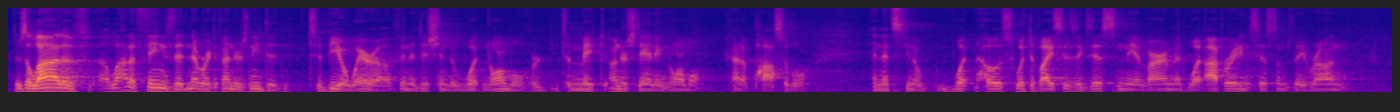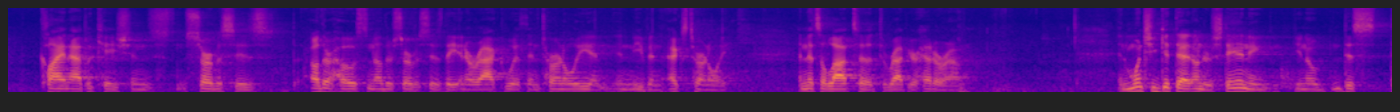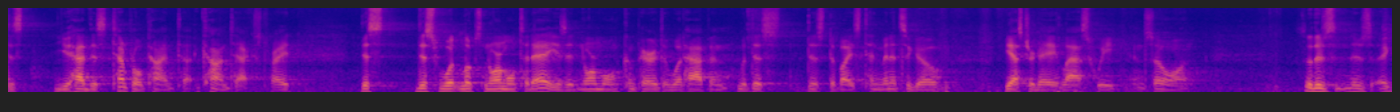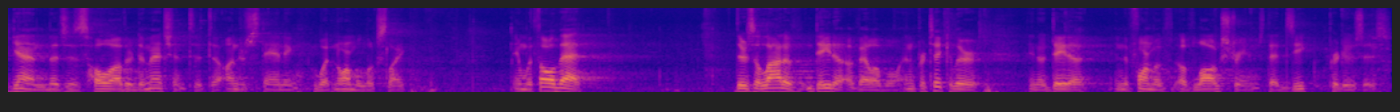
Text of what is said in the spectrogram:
There's a lot of, a lot of things that network defenders need to, to be aware of in addition to what normal, or to make understanding normal kind of possible. And that's, you know, what hosts, what devices exist in the environment, what operating systems they run, client applications, services, other hosts and other services they interact with internally and, and even externally. And that's a lot to, to wrap your head around. And once you get that understanding, you know, this, this, you have this temporal context, right? This, this what looks normal today, is it normal compared to what happened with this, this device 10 minutes ago, yesterday, last week, and so on. So there's, there's again, there's this whole other dimension to, to understanding what normal looks like. And with all that, there's a lot of data available, in particular, you know, data in the form of, of log streams that Zeek produces.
